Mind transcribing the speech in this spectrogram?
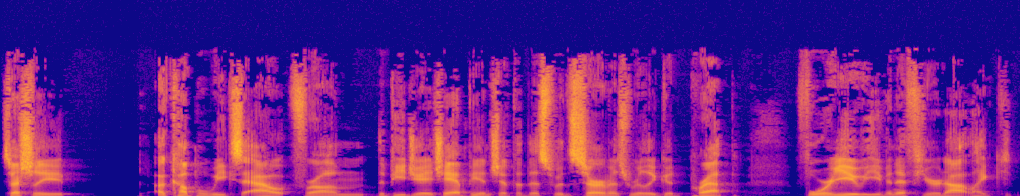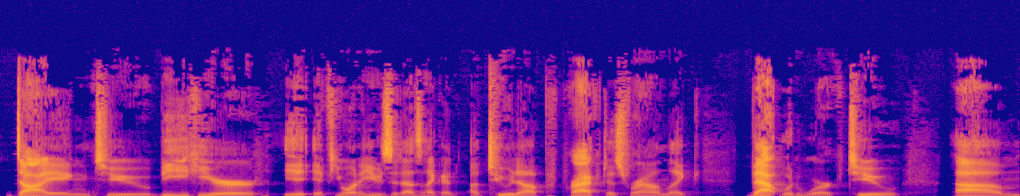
especially a couple weeks out from the PGA Championship, that this would serve as really good prep for you, even if you're not like dying to be here. If you want to use it as like a, a tune up practice round, like that would work too. Um,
